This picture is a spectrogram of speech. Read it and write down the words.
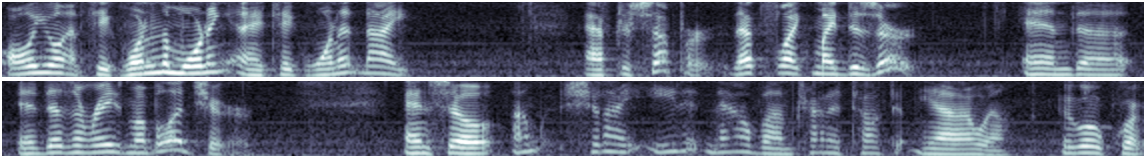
all you want. I take one in the morning and I take one at night after supper. That's like my dessert. And, uh, and it doesn't raise my blood sugar. And so, I'm, should I eat it now? But I'm trying to talk to. Yeah, I will. I'll go quick.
